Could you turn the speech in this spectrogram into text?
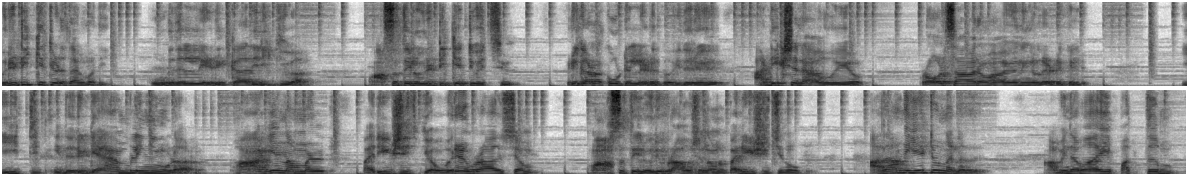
ഒരു ടിക്കറ്റ് എടുത്താൽ മതി. കൂടുതൽ എടുക്കാതിരിക്കുക. മാസത്തിൽ ഒരു ടിക്കറ്റ് വെച്ച് ഒരു കണക്കൂട്ടിൽ എടുക്കുക ഇതൊരു അഡിക്ഷൻ ആവുകയോ പ്രോത്സാഹനമാവുകയോ നിങ്ങൾ എടുക്കൽ ഈ ഇതൊരു കൂടെ കൂടാണ് ഭാഗ്യം നമ്മൾ പരീക്ഷിക്കുക. ഒരു പ്രാവശ്യം മാസത്തിൽ ഒരു പ്രാവശ്യം നമ്മൾ പരീക്ഷിച്ചു നോക്കും. അതാണ് ഏറ്റവും നല്ലത്. അമിതമായി പത്തും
